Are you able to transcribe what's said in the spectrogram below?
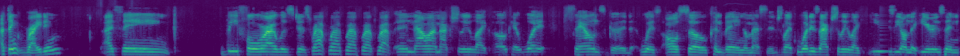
i think writing. I think before I was just rap, rap, rap, rap, rap. And now I'm actually like, okay, what sounds good with also conveying a message? Like, what is actually like easy on the ears and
